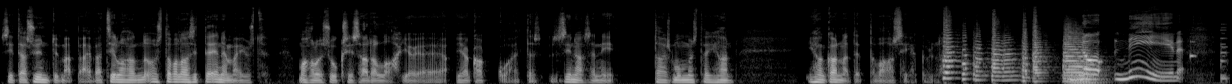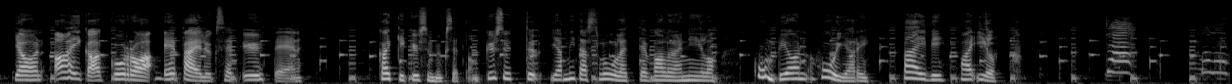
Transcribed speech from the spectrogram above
sitä syntymäpäivää. Et silloinhan olisi tavallaan sitten enemmän just mahdollisuuksia saada lahjoja ja, ja kakkua. Että sinänsä niin taisi mun mielestä ihan, ihan kannatettava asia kyllä. No niin, ja on aika kuroa epäilykset yhteen. Kaikki kysymykset on kysytty ja mitäs luulette Valo ja Niilo, kumpi on huijari, Päivi vai Ilkka? Valo,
